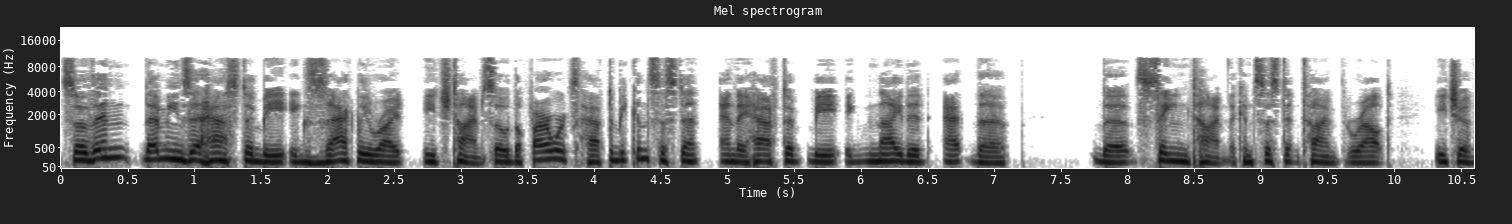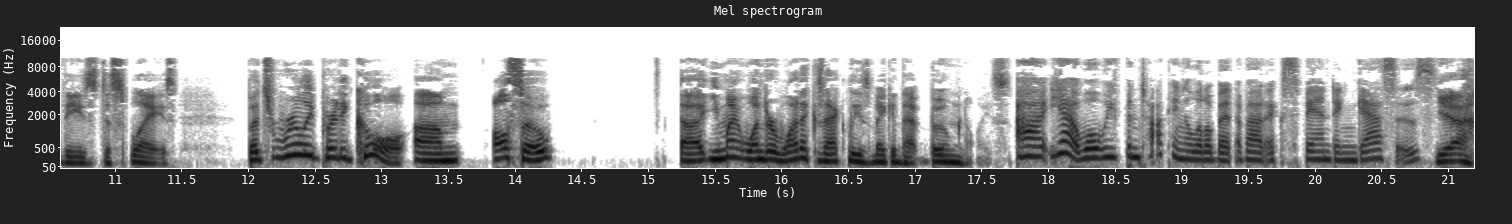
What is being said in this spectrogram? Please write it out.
So then that means it has to be exactly right each time. So the fireworks have to be consistent and they have to be ignited at the, the same time, the consistent time throughout each of these displays. But it's really pretty cool. Um, also, uh, you might wonder what exactly is making that boom noise. Uh, yeah, well, we've been talking a little bit about expanding gases. Yeah.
